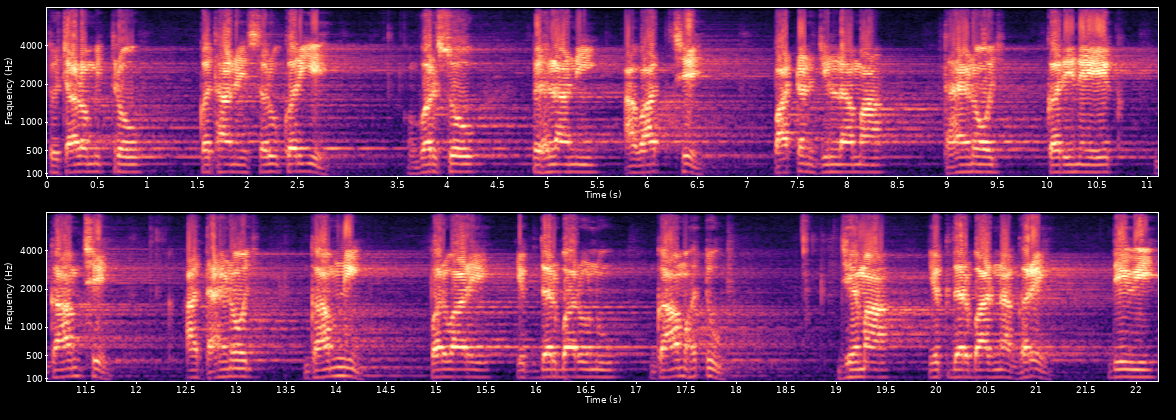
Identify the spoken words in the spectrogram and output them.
તો ચાલો મિત્રો કથાને શરૂ કરીએ. વર્ષો પહેલાંની આ વાત છે. પાટણ જિલ્લામાં ધાયણોજ કરીને એક ગામ છે. આ ધાયણોજ ગામની પરવાળે એક દરબારોનું ગામ હતું. જેમાં એક દરબારના ઘરે દેવી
